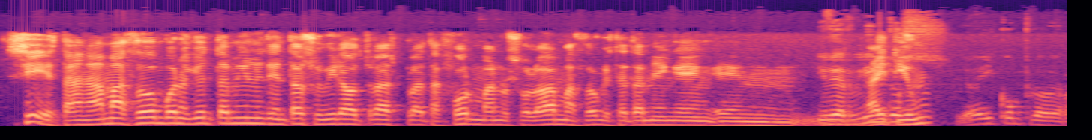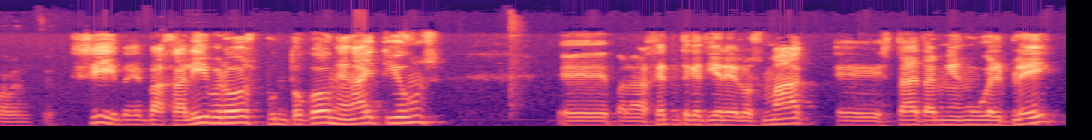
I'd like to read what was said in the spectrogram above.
Sí, está en Amazon. Bueno, yo también lo he intentado subir a otras plataformas, no solo a Amazon, que está también en, en iTunes. Yo ahí compro realmente. Sí, bajalibros.com en iTunes. Para la gente que tiene los Mac, está también en Google Play.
